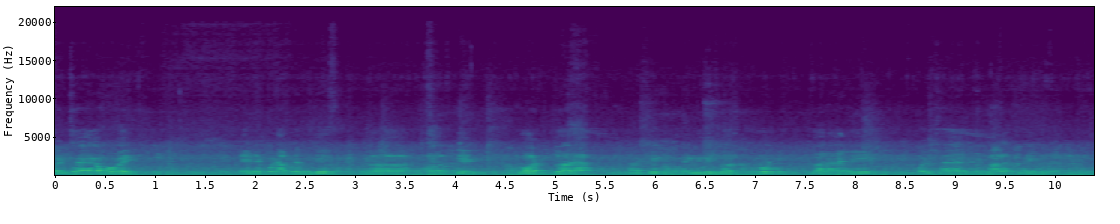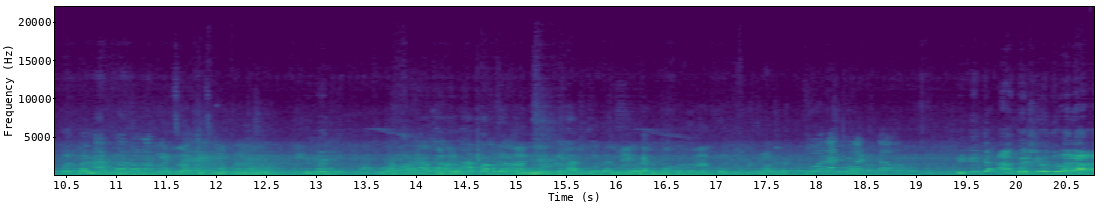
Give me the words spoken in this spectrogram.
પડછાયા હોય એને પણ આપણે અ, ડોટ દ્વારા કે વિવિધ વસ્તુઓ દ્વારા એ પડછાયાને બાળકને વિવિધ આંગળીઓ દ્વારા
